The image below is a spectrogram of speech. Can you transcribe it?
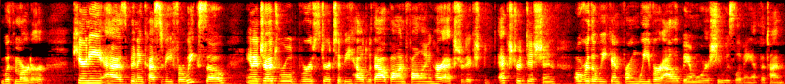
with murder. Kearney has been in custody for weeks, though, and a judge ruled Brewster to be held without bond following her extradition, extradition over the weekend from Weaver, Alabama, where she was living at the time.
